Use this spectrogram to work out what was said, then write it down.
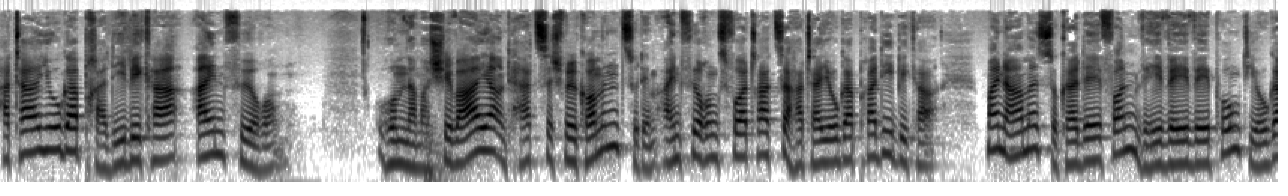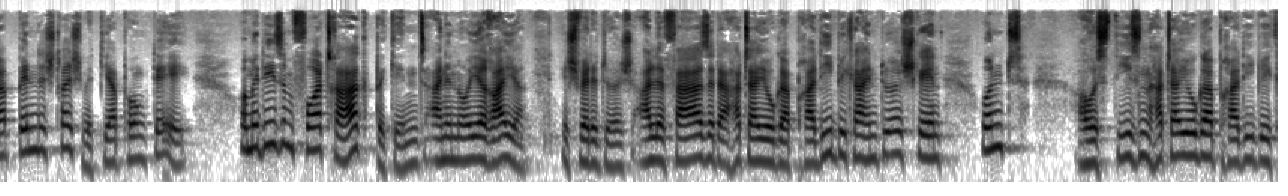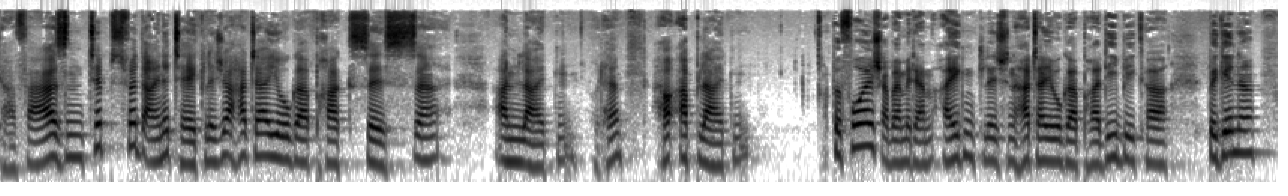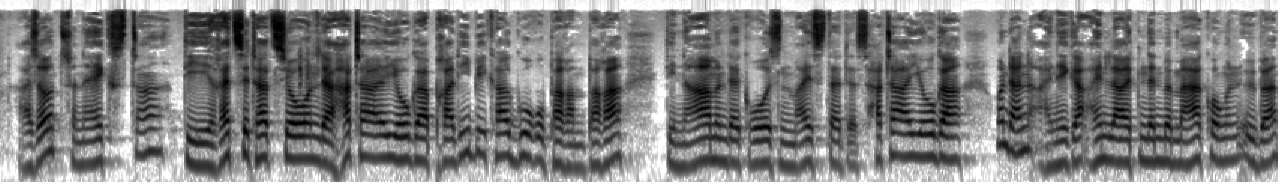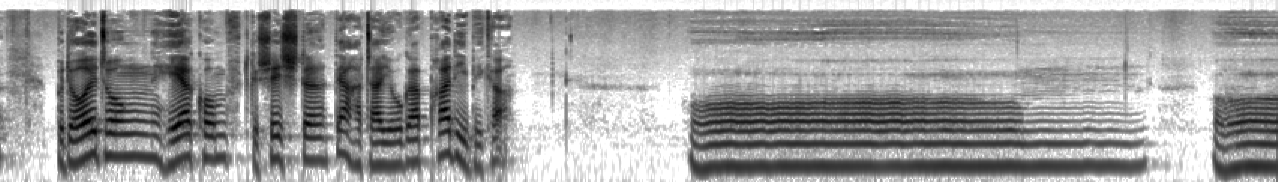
Hatha Yoga Pradipika Einführung. Om Namah Shivaya und herzlich willkommen zu dem Einführungsvortrag zur Hatha Yoga Pradipika. Mein Name ist Sukade von www.yoga-vidya.de. Und mit diesem Vortrag beginnt eine neue Reihe. Ich werde durch alle Verse der Hatha Yoga Pradipika hindurchgehen und aus diesen Hatha Yoga Pradipika Phasen Tipps für deine tägliche Hatha Yoga Praxis äh, anleiten oder ableiten. Bevor ich aber mit dem eigentlichen Hatha Yoga Pradipika beginne, also zunächst äh, die Rezitation der Hatha Yoga Pradipika Guru Parampara, die Namen der großen Meister des Hatha Yoga und dann einige einleitenden Bemerkungen über Bedeutung, Herkunft, Geschichte der Hatha Yoga Pradipika. Om. Om.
